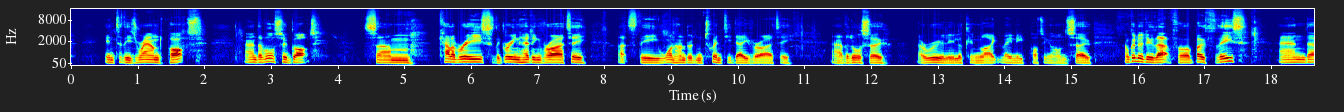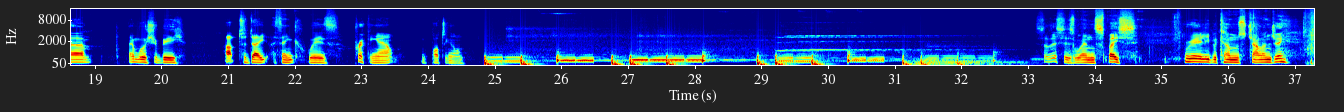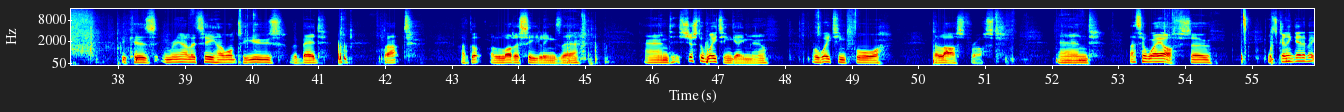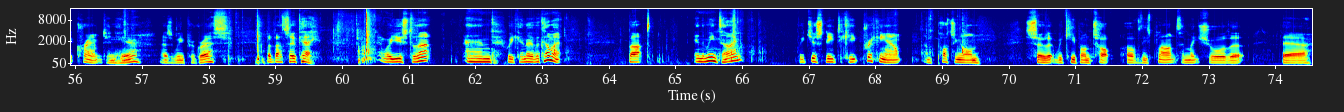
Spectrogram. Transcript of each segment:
into these round pots and I've also got some Calabrese, the green heading variety. That's the 120 day variety uh, that also are really looking like they need potting on. So I'm going to do that for both of these and um, then we should be up to date I think with pricking out and potting on. So this is when space really becomes challenging because in reality I want to use the bed but I've got a lot of ceilings there and it's just a waiting game now. We're waiting for the last frost and that's a way off so it's going to get a bit cramped in here as we progress but that's okay. We're used to that and we can overcome it. But in the meantime, we just need to keep pricking out and potting on so that we keep on top of these plants and make sure that they're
